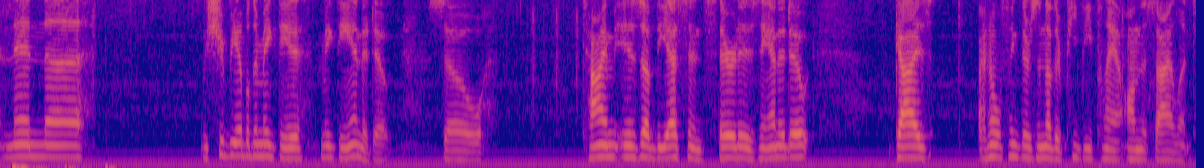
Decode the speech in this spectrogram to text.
And then uh, we should be able to make the make the antidote. So time is of the essence. There it is, the antidote. Guys, I don't think there's another pipi plant on this island.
